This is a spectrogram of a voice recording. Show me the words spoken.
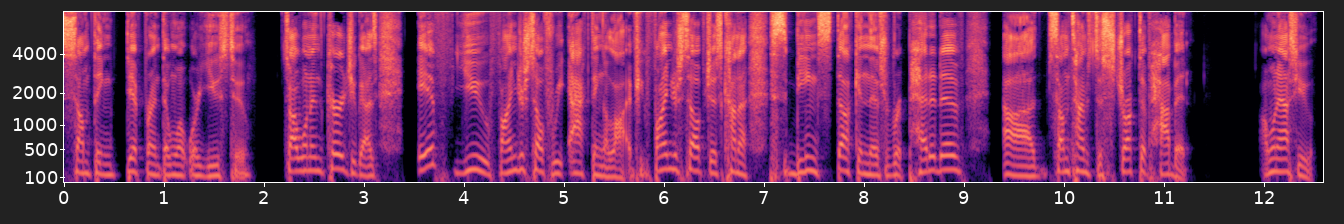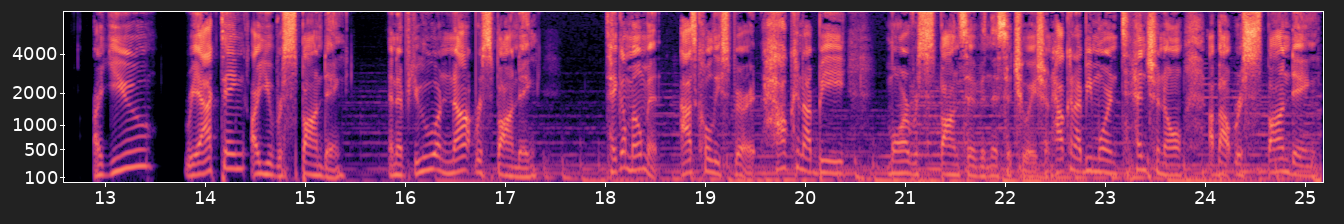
something different than what we're used to. So I want to encourage you guys if you find yourself reacting a lot, if you find yourself just kind of being stuck in this repetitive, uh, sometimes destructive habit, I want to ask you are you reacting? Are you responding? And if you are not responding, take a moment, ask Holy Spirit, how can I be more responsive in this situation? How can I be more intentional about responding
